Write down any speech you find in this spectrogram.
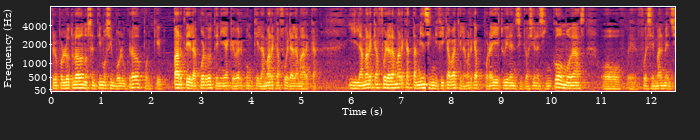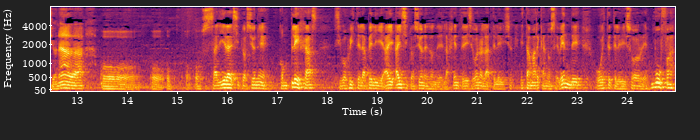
pero por el otro lado nos sentimos involucrados porque parte del acuerdo tenía que ver con que la marca fuera la marca. Y la marca fuera la marca también significaba que la marca por ahí estuviera en situaciones incómodas o eh, fuese mal mencionada o saliera de situaciones complejas si vos viste la peli, hay, hay situaciones donde la gente dice, bueno, la televisión, esta marca no se vende o este televisor es bufa,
